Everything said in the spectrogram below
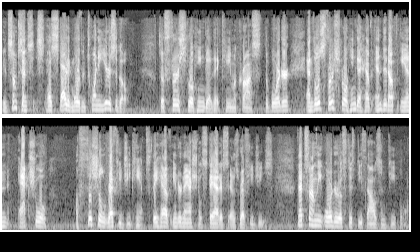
in some sense, has started more than 20 years ago. The first Rohingya that came across the border, and those first Rohingya have ended up in actual official refugee camps. They have international status as refugees. That's on the order of 50,000 people.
